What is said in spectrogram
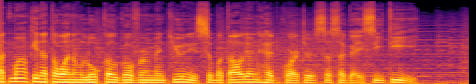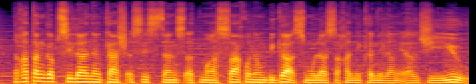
at mga kinatawan ng local government units sa battalion headquarters sa Sagay City. Nakatanggap sila ng cash assistance at mga sako ng bigas mula sa kanilang LGU,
